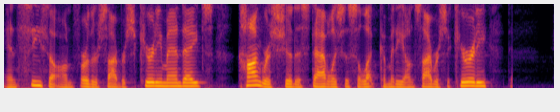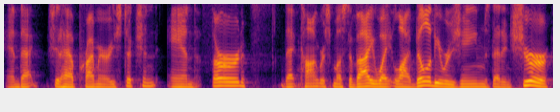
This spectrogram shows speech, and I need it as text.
and CISA on further cybersecurity mandates. Congress should establish a select committee on cybersecurity, and that should have primary jurisdiction. And third, that Congress must evaluate liability regimes that ensure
